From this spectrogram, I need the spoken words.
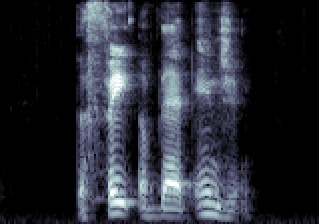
the fate of that engine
